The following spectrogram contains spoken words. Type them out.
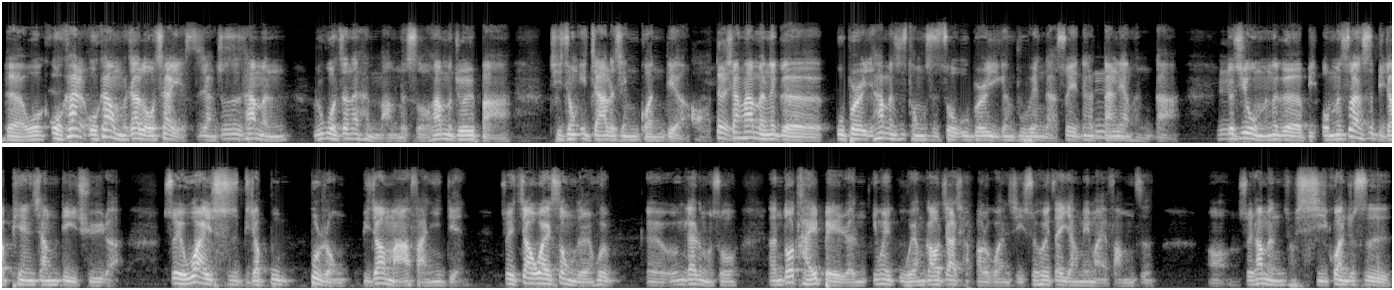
对啊，我我看我看我们家楼下也是这样，就是他们如果真的很忙的时候，他们就会把其中一家的先关掉。哦，对。像他们那个 Uber，他们是同时做 Uber E 跟 Foodpanda，所以那个单量很大。嗯。尤其我们那个比我们算是比较偏乡地区啦，所以外食比较不不容比较麻烦一点，所以叫外送的人会呃应该怎么说？很多台北人因为五羊高架桥的关系，所以会在杨梅买房子啊，哦，所以他们习惯就是。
